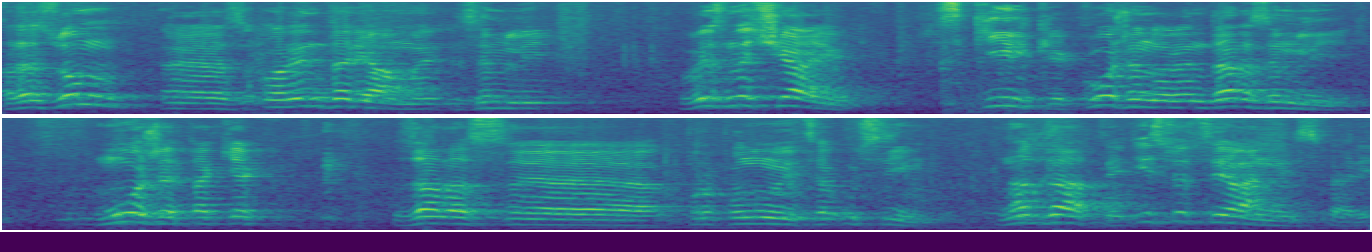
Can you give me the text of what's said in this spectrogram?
разом е, з орендарями землі визначають, скільки кожен орендар землі може, так як зараз е, пропонується усім, надати і соціальній сфері,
